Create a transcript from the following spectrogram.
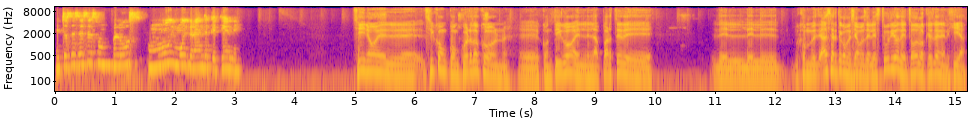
Entonces ese es un plus muy, muy grande que tiene. Sí, no, el, eh, sí concuerdo con eh, contigo en, la parte de del, como, hace como decíamos, del estudio de todo lo que es la energía.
